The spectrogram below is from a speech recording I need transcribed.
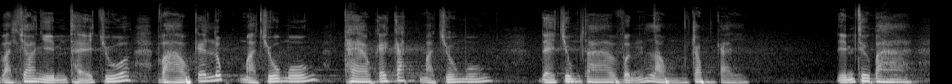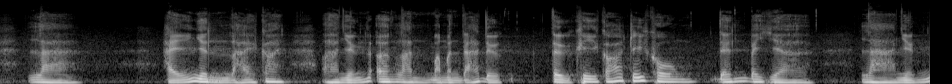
và cho nhiệm thể Chúa vào cái lúc mà Chúa muốn theo cái cách mà Chúa muốn để chúng ta vững lòng trong cậy. Điểm thứ ba là hãy nhìn lại coi à, những ơn lành mà mình đã được từ khi có trí khôn đến bây giờ là những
